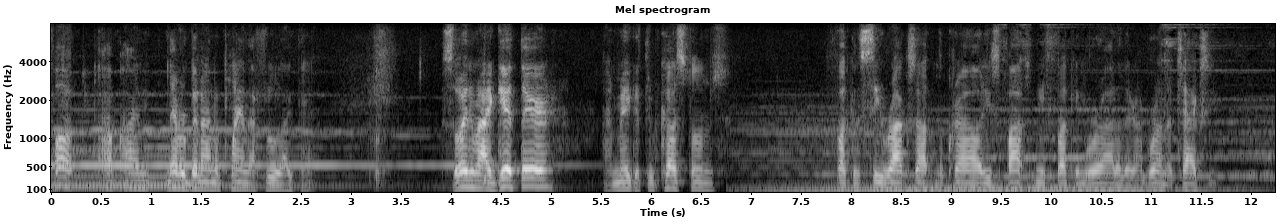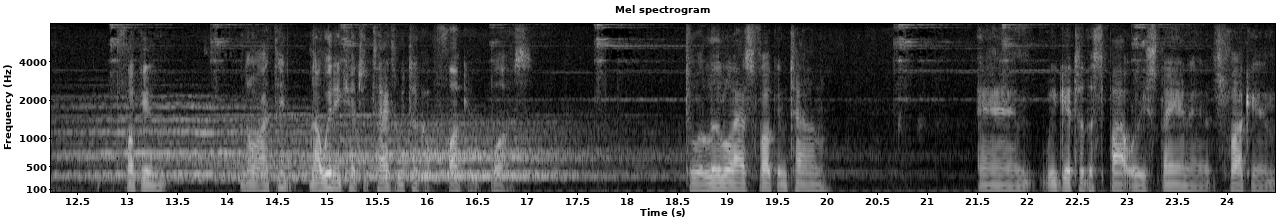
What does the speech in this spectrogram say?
fuck? I've never been on a plane that flew like that. So anyway, I get there, I make it through customs. Fucking C Rock's out in the crowd. He spots me. Fucking, we're out of there. We're on a taxi. Fucking, no, I think, no, we didn't catch a taxi. We took a fucking bus to a little ass fucking town. And we get to the spot where he's staying and it's fucking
